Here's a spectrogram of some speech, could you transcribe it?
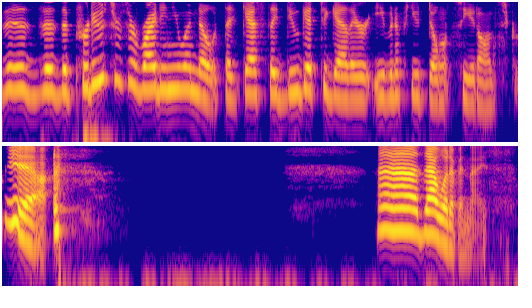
the, the the producers are writing you a note that yes, they do get together, even if you don't see it on screen. Yeah. uh, that would have been nice.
